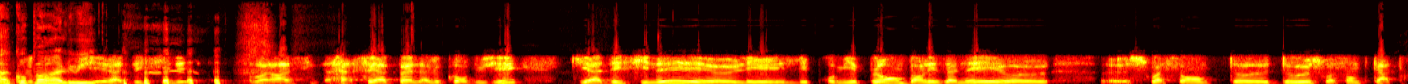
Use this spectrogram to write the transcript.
Un copain à lui. Corbusier A dessiné, voilà, a fait appel à Le Corbusier, qui a dessiné euh, les, les premiers plans dans les années euh, euh, 62, 64.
